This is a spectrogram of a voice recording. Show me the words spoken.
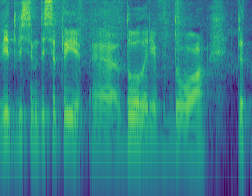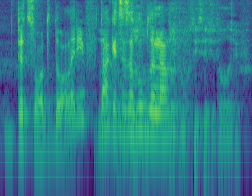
від 80 е, доларів до п'ят- 500 доларів. До- так, і це до- загублено До 2000 доларів.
